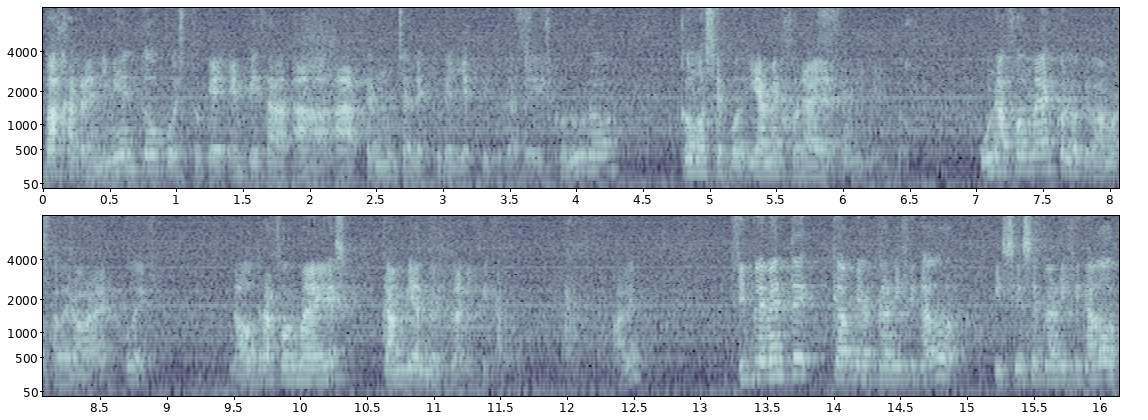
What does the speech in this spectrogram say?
baja el rendimiento, puesto que empieza a, hacer muchas lecturas y escrituras de disco duro, ¿cómo se podría mejorar el rendimiento? Una forma es con lo que vamos a ver ahora después. La otra forma es cambiando el planificador. ¿vale? Simplemente cambia el planificador y si ese planificador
